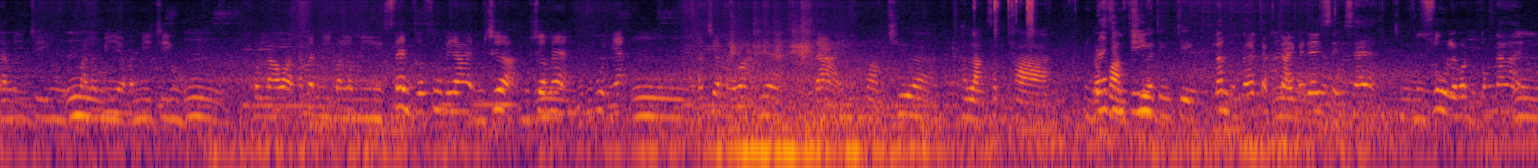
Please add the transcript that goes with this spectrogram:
น่ะมีจริงบารมีอะมันมีจริง อืมคนเราอะถ้ามันมีบารมีเส้นก็สู้ไม่ได้หนูเชื่อหนูเชื่อแม่หนูก็พูดอย่างเงี้ยอืมแล้วเชื่อไหมว่าเนี่ยได้ความเชื่อพลังศรัทธาได้และความจริงๆเชื่อจริง แล้วหนูได้จากใจไม่ได้เสแสร้งใช่หนูสู้เลยว่าหนูต้องได้อืม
